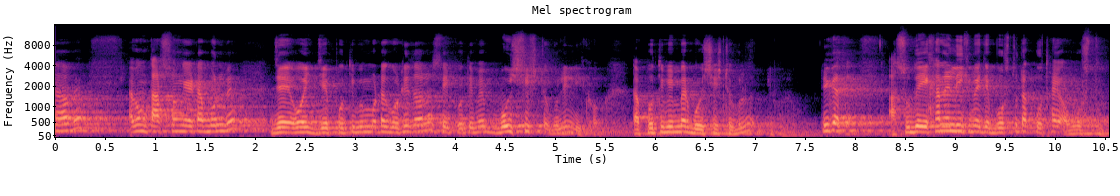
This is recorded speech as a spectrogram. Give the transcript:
দেখাতে হবে এবং তার সঙ্গে এটা বলবে যে ওই যে প্রতিবিম্বটা গঠিত হলো, সেই প্রতিবিম্বের বৈশিষ্ট্যগুলি লিখো। তা প্রতিবিম্বের বৈশিষ্ট্যগুলো এগুলো। ঠিক আছে? আর শুধু এখানে লিখবে যে বস্তুটা কোথায় অবস্থিত।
